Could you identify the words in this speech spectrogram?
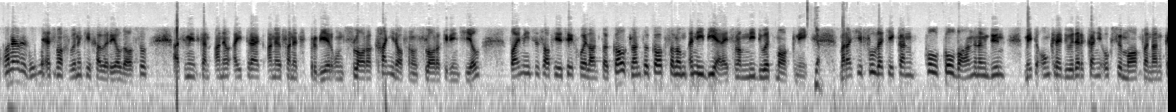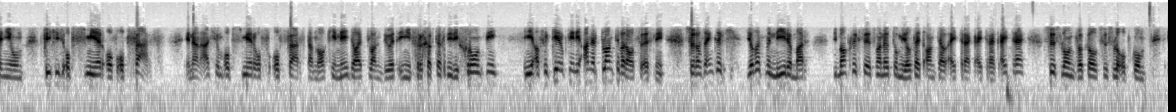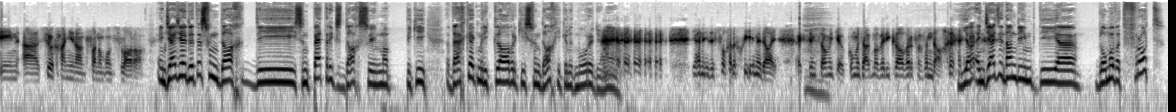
aanhou doen is maar gewoonlik die goue reël daarso. As 'n mens kan aanhou uittrek, aanhou van dit probeer ontslaa raak, gaan jy daarvan ontslaa raak eventueel. Baie mense sal vir jou sê gooi landbou kalk, landbou kalk sal hom inhibeer, hy sal hom nie doodmaak nie. Ja. Maar as jy voel dat jy kan kol kol behandeling doen met 'n onkruiddoder, kan jy ook so maak want dan kan jy hom fisies opsmeer of opverf. En dan as jy hom opsmeer of opverf, dan maak jy net daai plant dood en jy vergiftig nie die grond nie en jy affekteer ook nie die ander plante wat daar so is nie. So daar's eintlik heelwat maniere, maar die maklikste is wanneer dit om heeltyd aanhou uittrek, uittrek, uittrek, soos hulle ontwikkel, soos hulle opkom en uh so gaan jy dan van hom ontslaa raak. En JJ, dit is vandag die St Patrick's Dag, so en maar bietjie wegkyk met die klawertjies vandag, jy kan dit môre doen, ja nee, dis so 'n goeie ene daai. Ek stem saam met jou. Kom ons hou maar by die klawer vir vandag. ja, en JJ dan die die uh blomme wat vrot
